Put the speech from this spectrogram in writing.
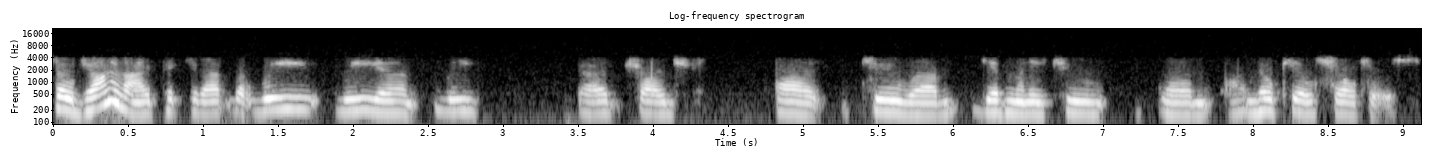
so John and I picked it up, but we we uh, we uh, charge uh, to um, give money to um, uh, no-kill shelters.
